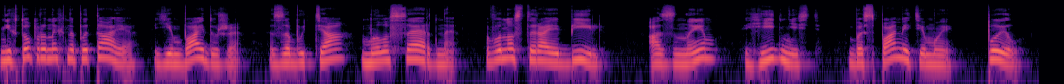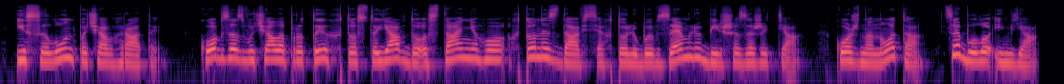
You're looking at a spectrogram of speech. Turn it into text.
Ніхто про них не питає. Їм байдуже. Забуття милосердне, воно стирає біль, а з ним гідність, без пам'яті ми пил. І селун почав грати. Кобза звучала про тих, хто стояв до останнього, хто не здався, хто любив землю більше за життя. Кожна нота це було ім'я.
